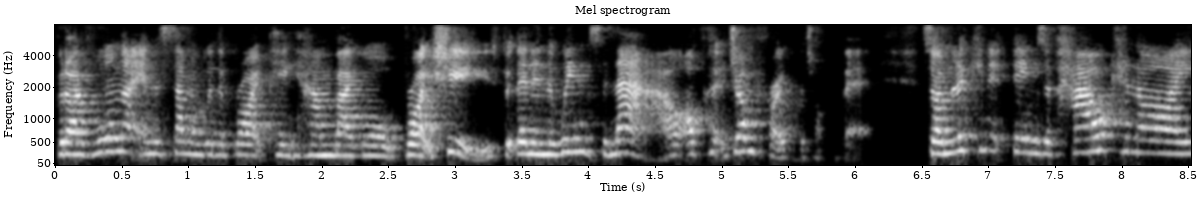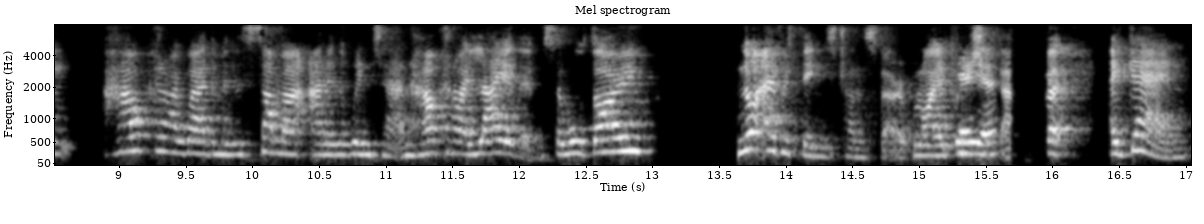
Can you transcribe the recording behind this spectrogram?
But I've worn that in the summer with a bright pink handbag or bright shoes. But then in the winter now, I'll put a jumper over the top of it. So I'm looking at things of how can I how can I wear them in the summer and in the winter and how can I layer them? So although not everything's transferable, I appreciate yeah, yeah. that. But again,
